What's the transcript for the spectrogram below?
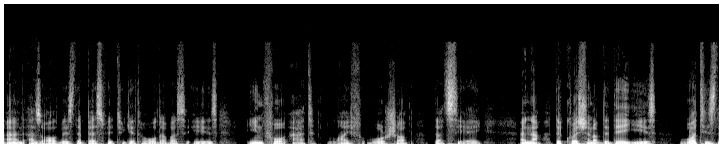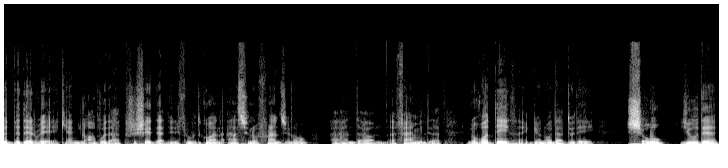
And as always, the best way to get hold of us is info at lifeworkshop.ca. And now the question of the day is what is the better way again? You know, I would appreciate that if you would go and ask, you know, friends, you know, and um, a family that, you know, what they think, you know, that do they show you the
